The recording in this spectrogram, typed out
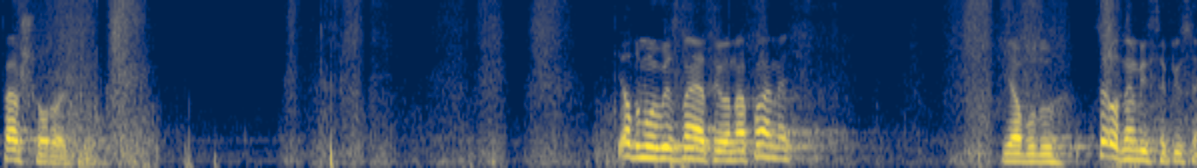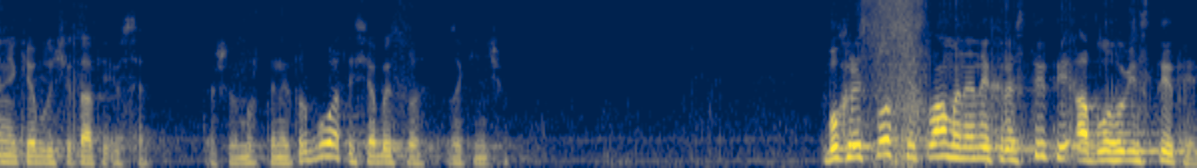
першого розділу. Я думаю, ви знаєте його на пам'ять. Я буду. Це одне місце писання, яке я буду читати і все. Так що можете не турбуватися, я швидко закінчу. Бо Христос післав мене не хрестити, а благовістити,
